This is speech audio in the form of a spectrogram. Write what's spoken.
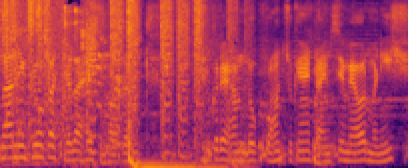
नानियों का चला है स्वागत। शुक्र है हम लोग पहुँच चुके हैं टाइम से। मैं और मनीष।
